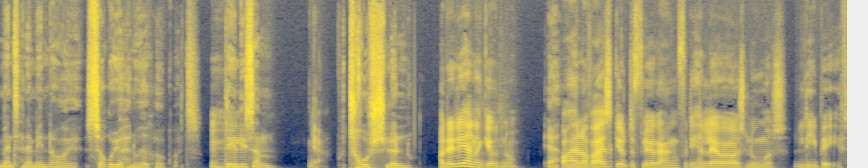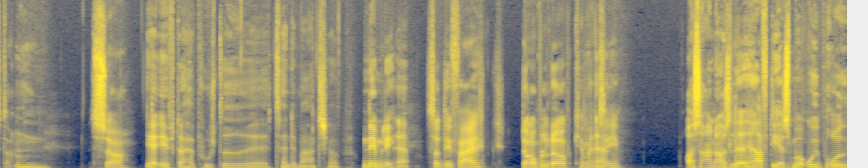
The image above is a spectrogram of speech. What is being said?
mens han er mindreårig, så ryger han ud af Hogwarts. Mhm. Mm. Det er ligesom Ja. truslen. Og det er det, han har gjort nu. Ja. Og han har faktisk gjort det flere gange, fordi han laver jo også Lumos lige bagefter. Mm. Så Ja, efter at have pustet uh, Tante March op. Nemlig. Ja. Så det er faktisk dobbelt op, kan man Ja. sige. Og så har han også haft de her små udbrud,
